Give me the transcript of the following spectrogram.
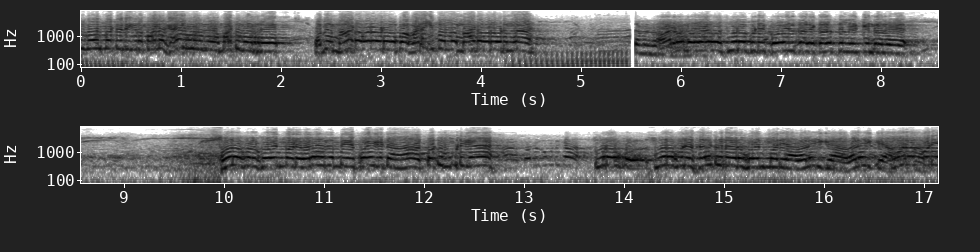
கவர்மெண்ட் கயிறு விடுங்க மாடை வர விடுங்கப்பா வடக்கு மாடை வர விடுங்க அருமையாக சூரக்குடி கோயில் காலை களத்தில் இருக்கின்றது சூரக்குடி கோயில் விளைய தம்பி போய்கிட்டா தொட்டு கும்பிடுங்க. சூரக்குடி செலுத்தினார் கோயில் மாடியா? விளைவிக்க விளைவிக்க. சூரக்குடி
